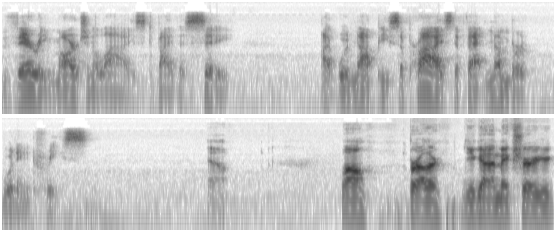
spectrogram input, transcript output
very marginalized by the city. I would not be surprised if that number would increase. Yeah. Well, brother, you gotta make sure you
